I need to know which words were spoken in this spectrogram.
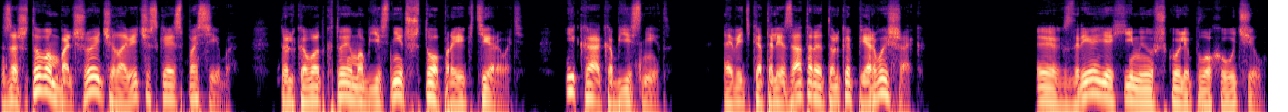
За что вам большое человеческое спасибо. Только вот кто им объяснит, что проектировать?» И как объяснит? А ведь катализаторы только первый шаг. Эх, зря я химию в школе плохо учил.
